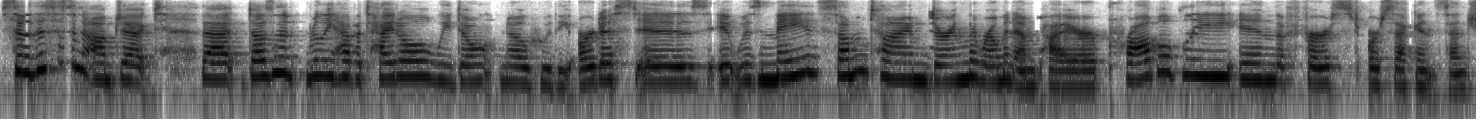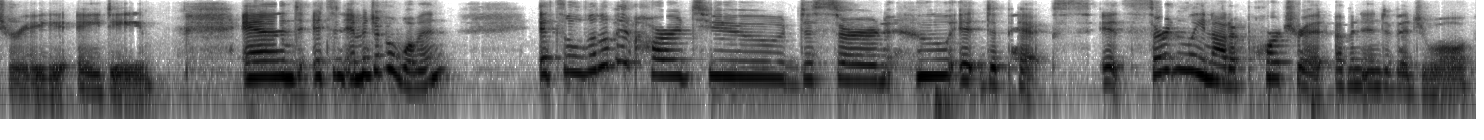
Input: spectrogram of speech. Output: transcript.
So this is an object that doesn't really have a title. We don't know who the artist is. It was made sometime during the Roman Empire, probably in the first or second century AD. And it's an image of a woman. It's a little bit hard to discern who it depicts. It's certainly not a portrait of an individual,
